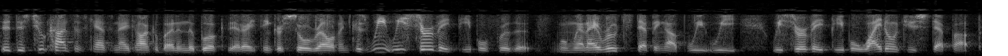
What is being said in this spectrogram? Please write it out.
You know, there's two concepts, Kathryn, I talk about in the book that I think are so relevant because we we surveyed people for the when, when I wrote Stepping Up, we we we surveyed people. Why don't you step up?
